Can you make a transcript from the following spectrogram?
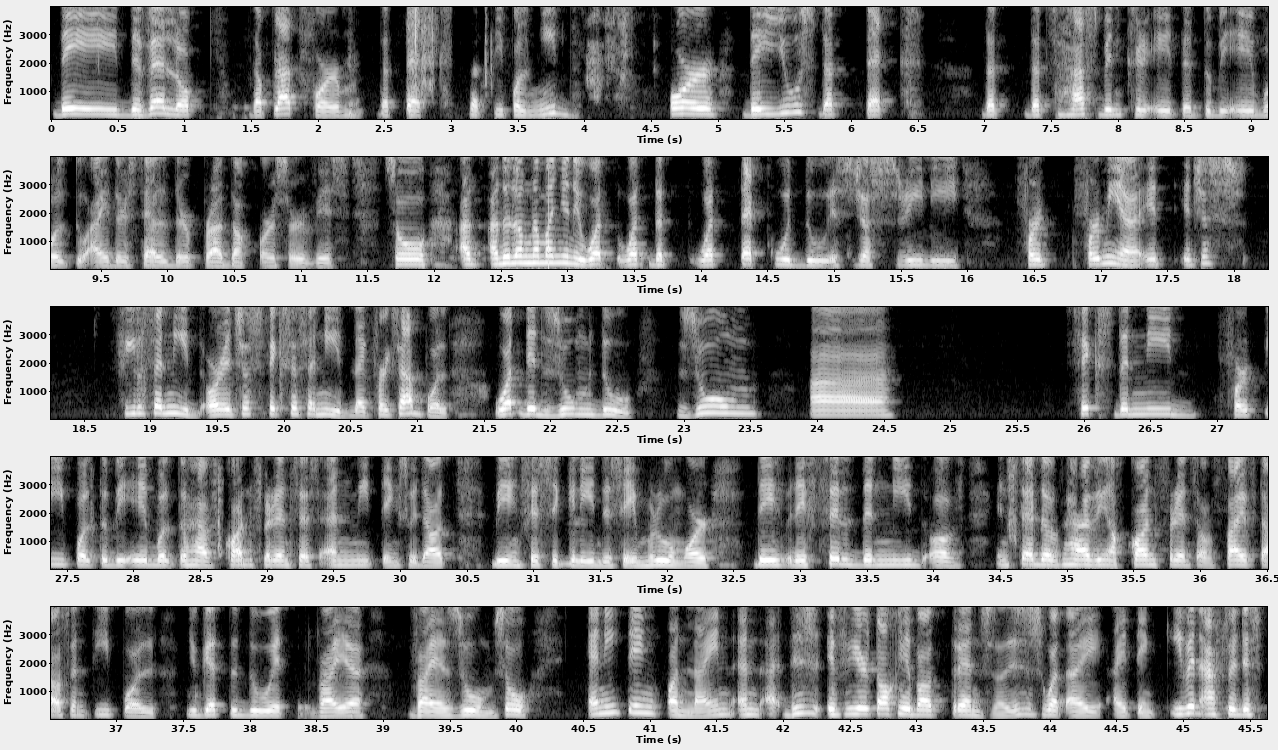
they develop the platform, the tech that people need, or they use that tech that that has been created to be able to either sell their product or service. So an- ano lang naman yun eh, what what that what tech would do is just really for for me uh, it it just feels a need or it just fixes a need. Like for example, what did Zoom do? Zoom uh fix the need for people to be able to have conferences and meetings without being physically in the same room or they they filled the need of instead of having a conference of 5000 people you get to do it via via zoom. So anything online and uh, this if you're talking about trends this is what i i think. Even after this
